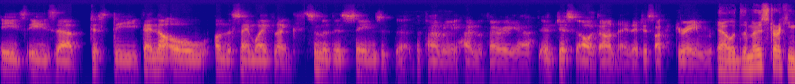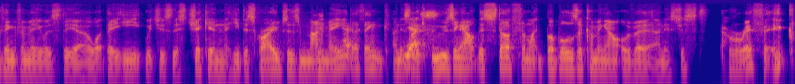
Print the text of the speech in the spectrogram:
He's he's uh, just the. They're not all on the same wavelength. Some of the scenes at the, the family home are very uh, just odd, aren't they? They're just like a dream. Yeah, well, the most striking thing for me was the uh, what they eat, which is this chicken that he describes as man-made, I think, and it's Yes. like oozing Yeah. out this stuff, and like bubbles are coming out of it, and it's just horrific.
